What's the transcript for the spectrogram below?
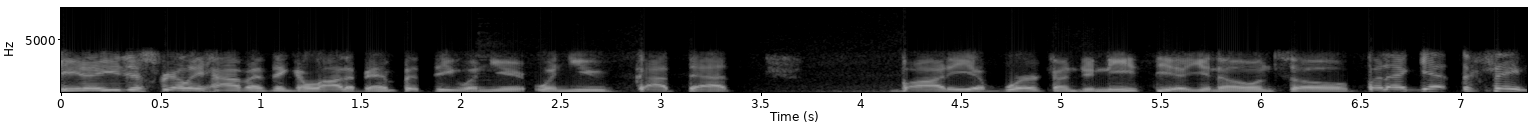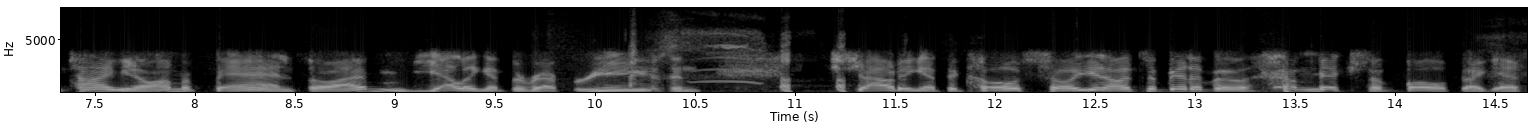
you know you just really have I think a lot of empathy when you when you got that body of work underneath you, you know. And so, but I get at the same time, you know, I'm a fan, so I'm yelling at the referees and shouting at the coach. So, you know, it's a bit of a, a mix of both, I guess.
